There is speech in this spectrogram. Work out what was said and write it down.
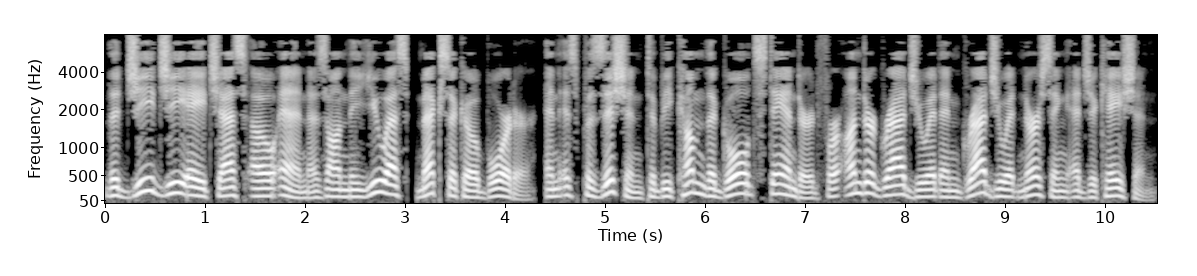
The GGHSON is on the U.S.-Mexico border, and is positioned to become the gold standard for undergraduate and graduate nursing education.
